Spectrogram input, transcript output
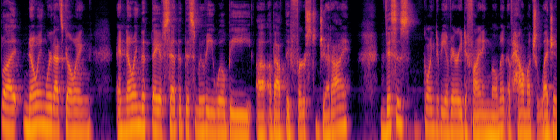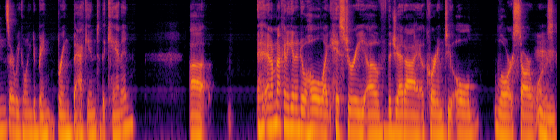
but knowing where that's going and knowing that they have said that this movie will be uh, about the first Jedi, this is going to be a very defining moment of how much legends are we going to bring bring back into the canon. Uh and I'm not going to get into a whole like history of the Jedi according to old lore Star Wars Mhm.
